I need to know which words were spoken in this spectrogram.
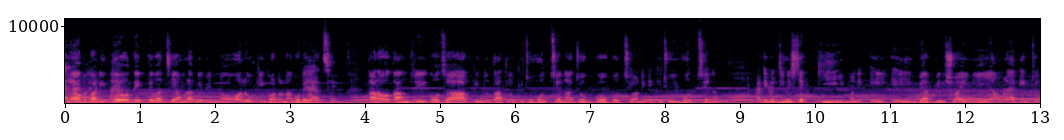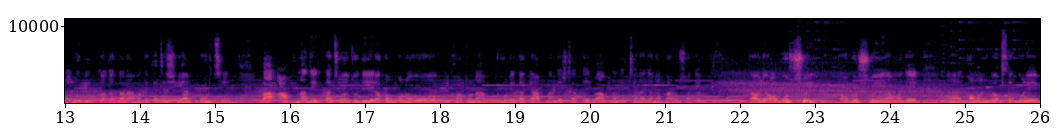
ফ্ল্যাট বাড়িতেও হ্যাঁ। দেখতে পাচ্ছি আমরা বিভিন্ন অলৌকিক ঘটনা ঘটে যাচ্ছে। তারাও তান্ত্রিক ওঝা কিন্তু তাতেও কিছু হচ্ছে না যজ্ঞ করছে অনেকে কিছুই হচ্ছে না। আলটিমেট জিনিসটা কি? মানে এই এই বিষয় নিয়েই আমরা এক একজনের অভিজ্ঞতা তারা আমাদের কাছে শেয়ার করছে বা আপনাদের কাছেও যদি এরকম কোনো ঘটনা ঘটে থাকে আপনাদের সাথে বা আপনাদের চেনা জানা কারোর সাথে তাহলে অবশ্যই অবশ্যই আমাদের কমেন্ট বক্সে করে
